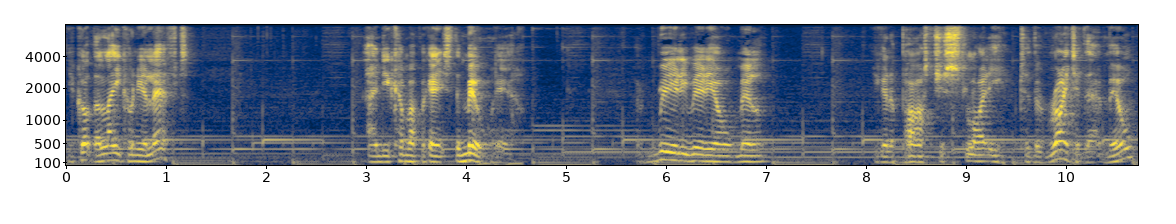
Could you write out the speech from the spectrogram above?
you've got the lake on your left, and you come up against the mill here. A really, really old mill. You're going to pass just slightly to the right of that mill.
